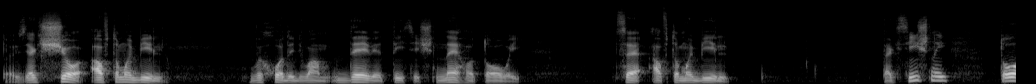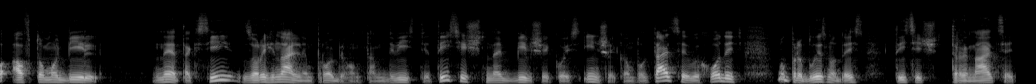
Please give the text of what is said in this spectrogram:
Тобто, якщо автомобіль виходить вам 9 тисяч не готовий, це автомобіль таксішний, то автомобіль не таксі з оригінальним пробігом там 200 тисяч на більш якоїсь іншої комплектації виходить ну, приблизно десь 1013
